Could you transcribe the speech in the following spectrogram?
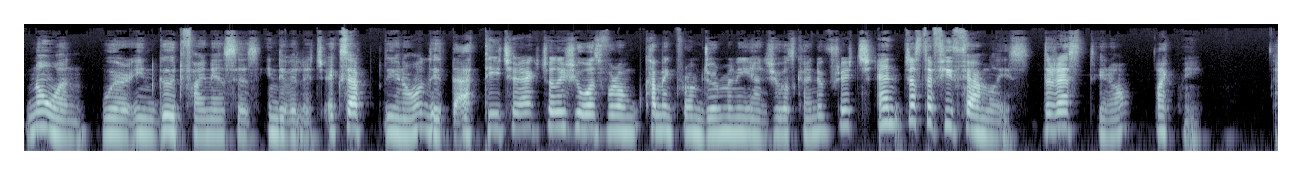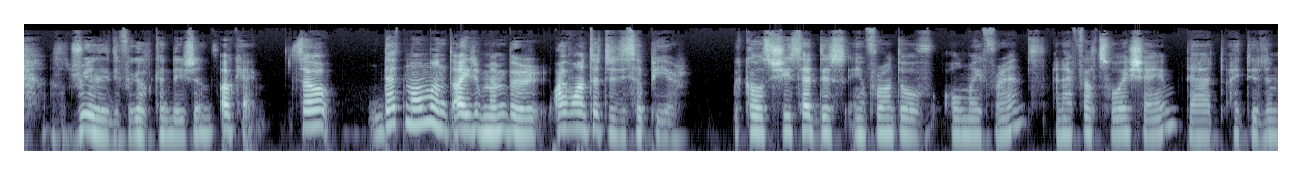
no one were in good finances in the village except you know the, that teacher actually. She was from coming from germany and she was kind of rich. And just a few families. The rest you know like me. Really difficult conditions. Okay so that moment i remember i wanted to disappear because she said this in front of all my friends and i felt so ashamed that i didn't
